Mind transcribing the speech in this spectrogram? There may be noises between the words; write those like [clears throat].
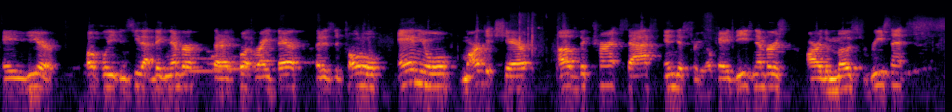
a year. Hopefully you can see that big number that I put right there. That is the total annual market share of the current SaaS industry. Okay, these numbers are the most recent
